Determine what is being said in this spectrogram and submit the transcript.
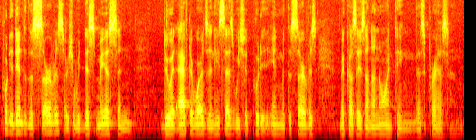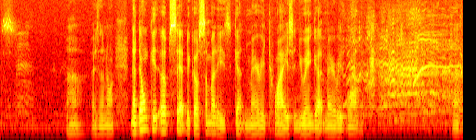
put it into the service or should we dismiss and do it afterwards? And He says we should put it in with the service because there's an anointing that's present. Uh, there's an anointing. Now, don't get upset because somebody's gotten married twice and you ain't got married once. Uh,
